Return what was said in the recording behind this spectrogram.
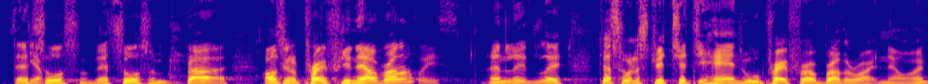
That's Yep. awesome. That's awesome. Uh, I was going to pray for you now, brother. Please. And let, let- just want to stretch out your hands and we'll pray for our brother right now. Eh?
